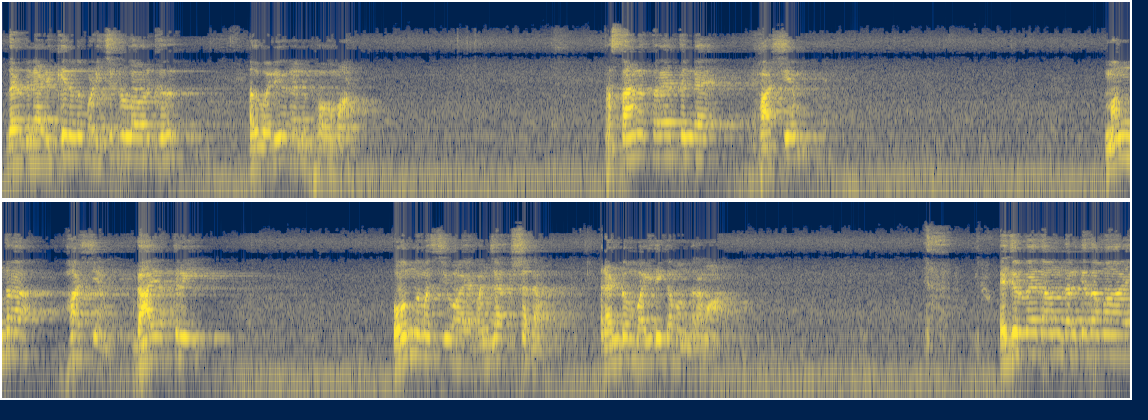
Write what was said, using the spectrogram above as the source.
അദ്ദേഹത്തിന്റെ അടുക്കിരുന്ന് പഠിച്ചിട്ടുള്ളവർക്ക് അത് വലിയൊരു അനുഭവമാണ്. പ്രസ്ഥാനത്രയത്തിന്റെ ഭാഷ്യം മന്ത്ര ഭാഷ്യം ഗായത്രി ഓം നമ പഞ്ചാക്ഷരം രണ്ടും വൈദിക മന്ത്രമാണ്. യജുർവേദാന്തർഗതമായ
